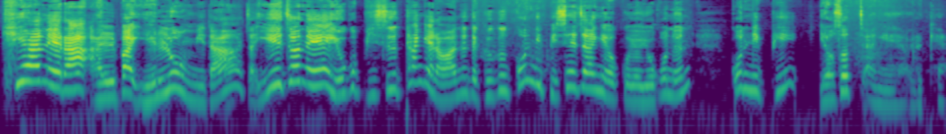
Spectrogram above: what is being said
키아네라 알바 옐로우입니다. 자, 예전에 요거 비슷한 게 나왔는데 그건 꽃잎이 3장이었고요. 요거는 꽃잎이 6장이에요. 이렇게.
